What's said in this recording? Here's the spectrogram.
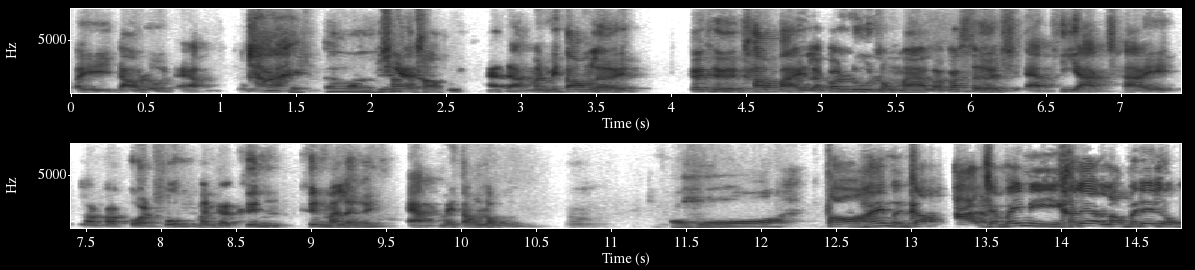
ไปดาวน์โหลดแอปถูกไหมใช่เออใช่ครับแอปอะมันไม่ต้องเลย ก็คือเข้าไปแล้วก็ลูดลงมา แล้วก็เสิร์ชแอปที่อยากใช้ แล้วก็กดปุ๊บมันก็ขึ้นขึ้นมาเลย แอปไม่ต้องลงอืม โอ้โหต่อให้เหมือนกับอาจจะไม่มีเขาเรียกเราไม่ได้ลง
